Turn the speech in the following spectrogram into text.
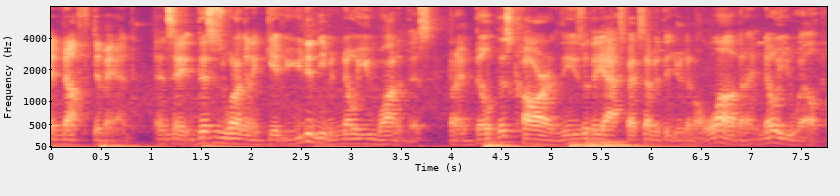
enough demand and say, This is what I'm going to give you. You didn't even know you wanted this, but I built this car, and these are the aspects of it that you're going to love, and I know you will.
